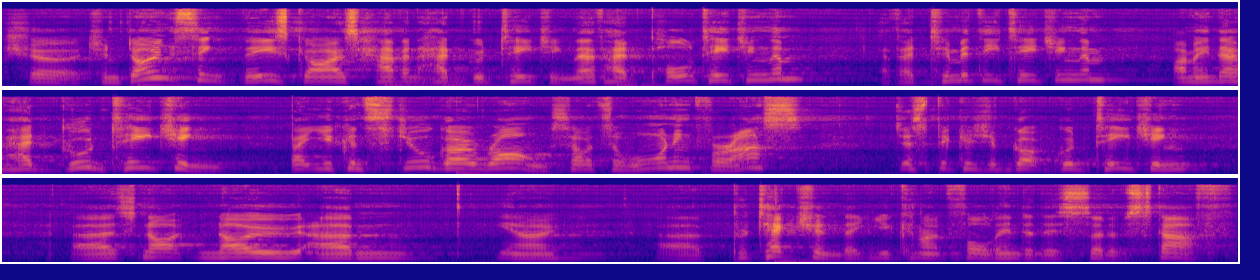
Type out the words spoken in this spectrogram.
church. And don't think these guys haven't had good teaching. They've had Paul teaching them, they've had Timothy teaching them. I mean, they've had good teaching but you can still go wrong. So it's a warning for us. Just because you've got good teaching, uh, it's not no, um, you know, uh, protection that you can't fall into this sort of stuff.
